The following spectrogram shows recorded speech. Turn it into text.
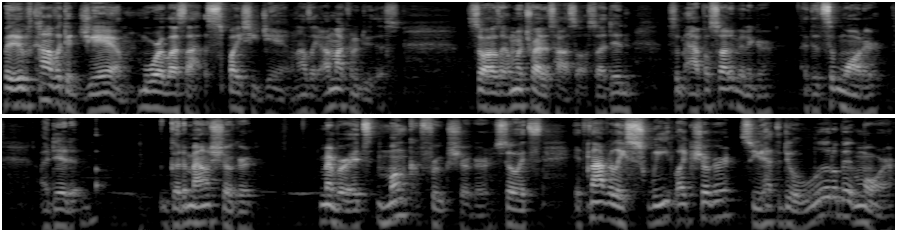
But it was kind of like a jam, more or less a spicy jam. And I was like, I'm not gonna do this. So I was like, I'm gonna try this hot sauce. So I did some apple cider vinegar. I did some water. I did a good amount of sugar. Remember, it's monk fruit sugar, so it's it's not really sweet like sugar. So you have to do a little bit more.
